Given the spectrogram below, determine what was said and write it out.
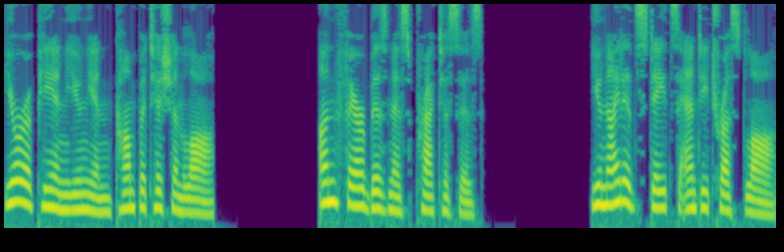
European Union competition law Unfair business practices United States antitrust law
